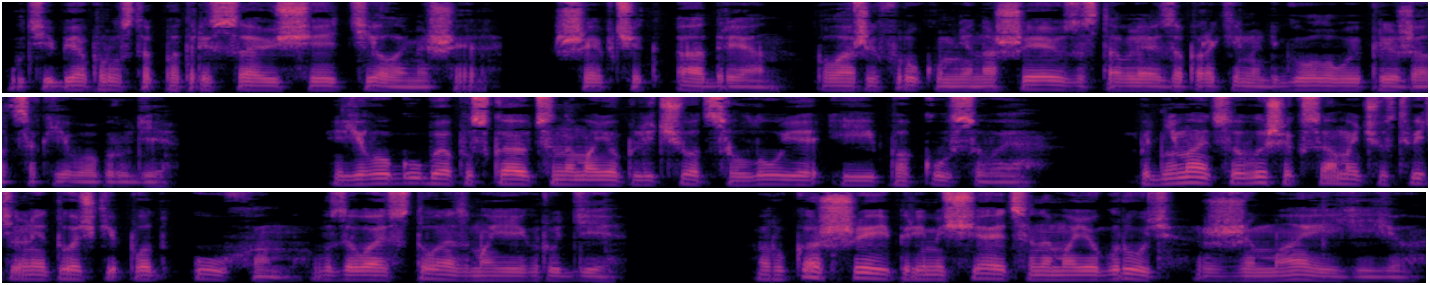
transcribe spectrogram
«У тебя просто потрясающее тело, Мишель шепчет Адриан, положив руку мне на шею, заставляя запрокинуть голову и прижаться к его груди. Его губы опускаются на мое плечо, целуя и покусывая. Поднимаются выше к самой чувствительной точке под ухом, вызывая стон из моей груди. Рука шеи перемещается на мою грудь, сжимая ее.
